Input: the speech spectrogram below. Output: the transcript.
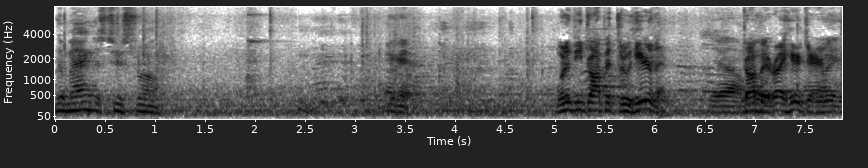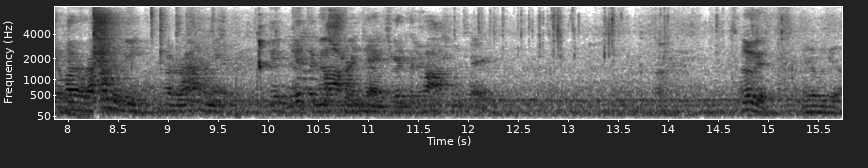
The magnet's too strong. Okay. What if you drop it through here then? Yeah. Drop it right here, Jeremy. Around me. Around me. Get, get the caution tape. Get the caution tape. Okay. There we go.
